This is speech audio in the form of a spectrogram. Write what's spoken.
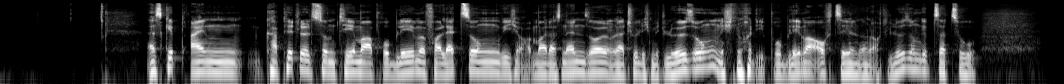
Es gibt ein Kapitel zum Thema Probleme, Verletzungen, wie ich auch immer das nennen soll, und natürlich mit Lösungen. Nicht nur die Probleme aufzählen, sondern auch die Lösungen gibt's dazu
